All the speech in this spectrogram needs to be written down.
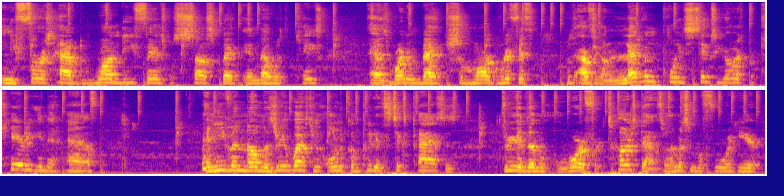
in the first half, the run defense was suspect, and that was the case as running back Shamar Griffith was averaging 11.6 yards per carry in the half. And even though Missouri Western only completed six passes Three of them were for touchdowns. So I mentioned before here,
